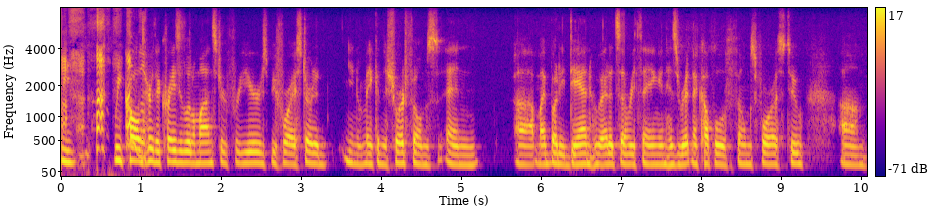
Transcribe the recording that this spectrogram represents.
we, we called her the Crazy Little Monster for years before I started, you know, making the short films. And uh, my buddy Dan, who edits everything and has written a couple of films for us too, um,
